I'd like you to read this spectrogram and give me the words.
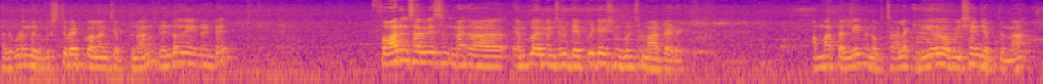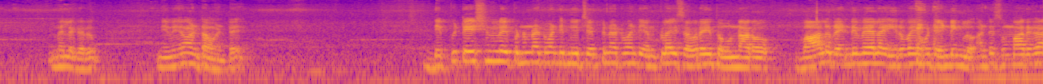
అది కూడా మీరు దృష్టి పెట్టుకోవాలని చెప్తున్నాను. రెండోది ఏంటంటే ఫారిన్ సర్వీస్ ఎంప్లాయ్మెంట్స్ డెప్యుటేషన్ గురించి మాట్లాడారు. అమ్మ తల్లి నేను ఒక చాలా క్లియర్గా ఒక విషయం చెప్తున్నా. ఎమ్మెల్యే గారు మేమేమంటామంటే డెప్యుటేషన్లో ఇప్పుడు ఉన్నటువంటి మీరు చెప్పినటువంటి ఎంప్లాయీస్ ఎవరైతే ఉన్నారో వాళ్ళు రెండు వేల ఇరవై ఒకటి ఎండింగ్లో అంటే సుమారుగా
